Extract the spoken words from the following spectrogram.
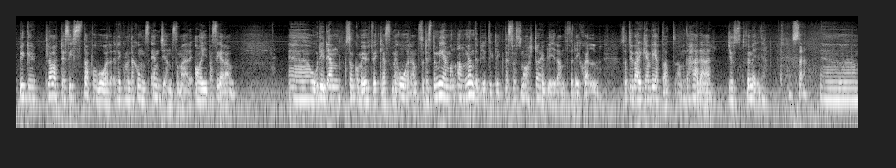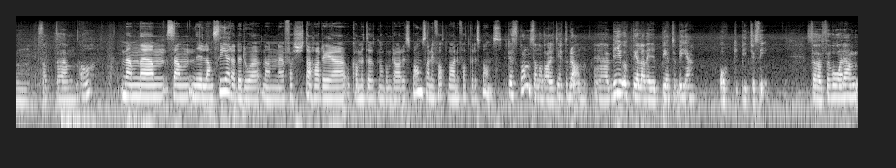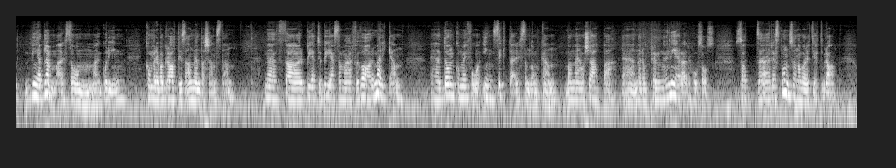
bygger klart det sista på vår rekommendationsengine som är AI-baserad. Eh, och det är den som kommer utvecklas med åren. Så desto mer man använder Beautyclick desto smartare blir den för dig själv. Så att du verkligen vet att ja, men det här är just för mig. Just det. Eh, så att, eh, ja. Men eh, sen ni lanserade då den första, har det kommit ut någon bra respons? Har ni fått, vad har ni fått för respons? Responsen har varit jättebra. Eh, vi är uppdelade i B2B och B2C. Så för våra medlemmar som går in kommer det vara gratis att använda tjänsten. Men för B2B som är för varumärken eh, de kommer få insikter som de kan vara med och köpa eh, när de prenumererar hos oss. Så att eh, responsen har varit jättebra.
